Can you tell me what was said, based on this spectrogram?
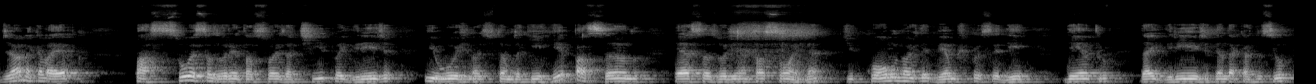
já naquela época passou essas orientações a Tito, a igreja, e hoje nós estamos aqui repassando essas orientações, né, de como nós devemos proceder dentro da igreja, dentro da casa do Senhor.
